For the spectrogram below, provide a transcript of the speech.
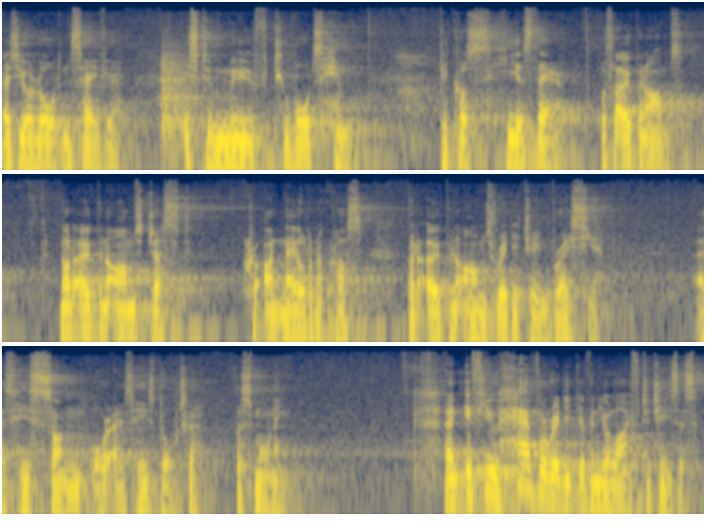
as your Lord and Savior, is to move towards him because he is there with open arms not open arms just uh, nailed on a cross, but open arms ready to embrace you as his son or as his daughter this morning. And if you have already given your life to Jesus,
